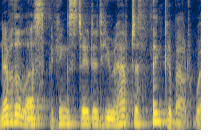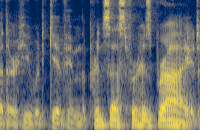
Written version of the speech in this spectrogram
Nevertheless, the king stated he would have to think about whether he would give him the princess for his bride.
